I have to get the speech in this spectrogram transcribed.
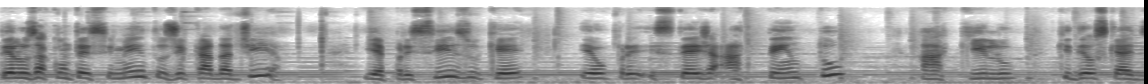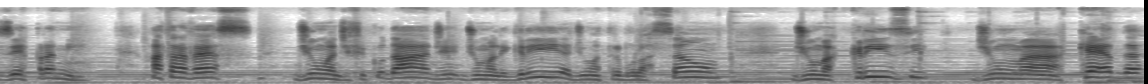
pelos acontecimentos de cada dia. E é preciso que eu esteja atento àquilo que Deus quer dizer para mim, através de uma dificuldade, de uma alegria, de uma tribulação, de uma crise, de uma queda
